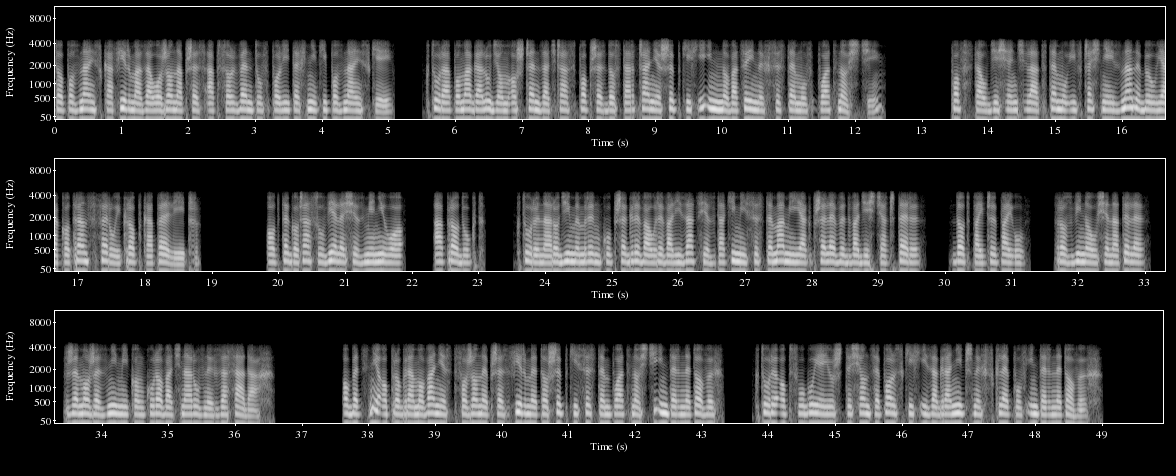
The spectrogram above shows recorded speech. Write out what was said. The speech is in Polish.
To poznańska firma założona przez absolwentów Politechniki Poznańskiej, która pomaga ludziom oszczędzać czas poprzez dostarczanie szybkich i innowacyjnych systemów płatności. Powstał 10 lat temu i wcześniej znany był jako transferuj.pelitr. Od tego czasu wiele się zmieniło, a produkt, który na rodzimym rynku przegrywał rywalizację z takimi systemami jak Przelewy 24, DotPay czy PayU, rozwinął się na tyle, że może z nimi konkurować na równych zasadach. Obecnie oprogramowanie stworzone przez firmy to szybki system płatności internetowych, który obsługuje już tysiące polskich i zagranicznych sklepów internetowych.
